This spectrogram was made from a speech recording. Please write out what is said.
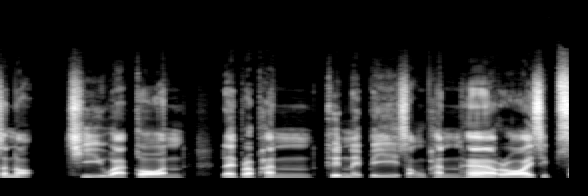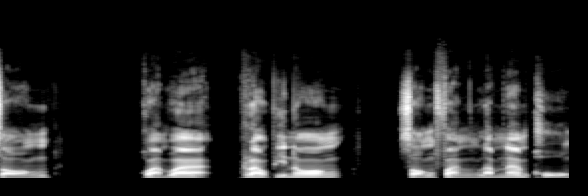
สนอชีวากร ได้ประพันธ์ขึ้นในปี 2512 ความว่าเราพี่น้องสองฝั่งลำน้ำโขง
